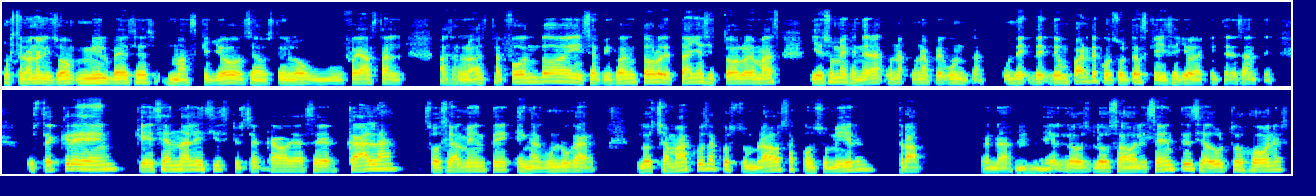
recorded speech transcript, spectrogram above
usted lo analizó mil veces más que yo, o sea, usted lo fue hasta el, hasta, el fondo y se fijó en todos los detalles y todo lo demás, y eso me genera una, una pregunta de, de, un par de consultas que hice yo, vea qué interesante. ¿Usted cree que ese análisis que usted acaba de hacer cala socialmente en algún lugar? Los chamacos acostumbrados a consumir trap, ¿verdad? Eh, los, los adolescentes y adultos jóvenes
